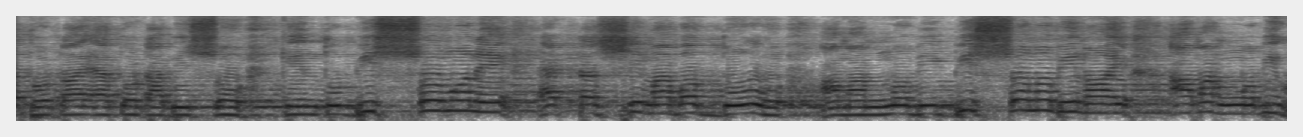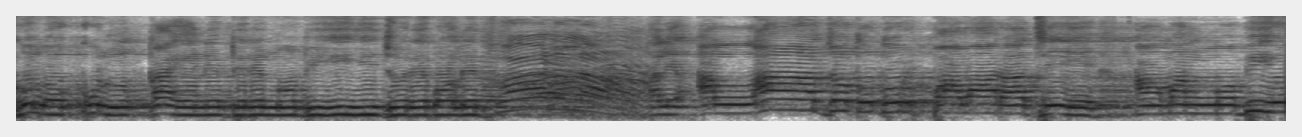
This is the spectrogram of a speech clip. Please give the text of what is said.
এতটা এতটা বিশ্ব। কিন্তু বিশ্ব মনে একটা সীমাবদ্ধ। আমার নবী বিশ্ব নবী নয়, আমার নবী হলো কুল কায়নেতের নবী, জোরে বলেন। তাহলে আল্লাহ যতদূর পাওয়ার আছে, আমার নবীও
